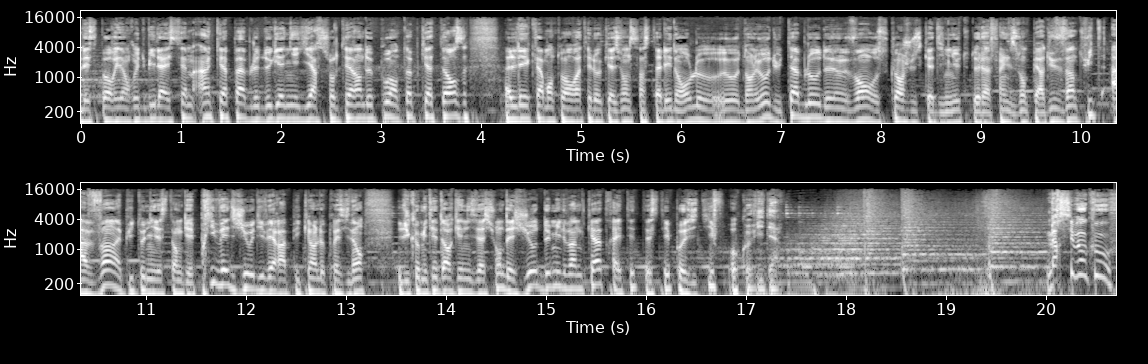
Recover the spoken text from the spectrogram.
Les sports et en rugby, la SM incapable de gagner hier sur le terrain de Pau en top 14. Les Clermontois ont raté l'occasion de s'installer dans le, haut du tableau devant au score jusqu'à 10 minutes de la fin. Ils ont perdu 28 à 20. Et puis Tony Estanguet, privé de JO d'hiver à Pékin, le président du comité d'organisation des JO 2024 a été testé positif au Covid. Merci beaucoup.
